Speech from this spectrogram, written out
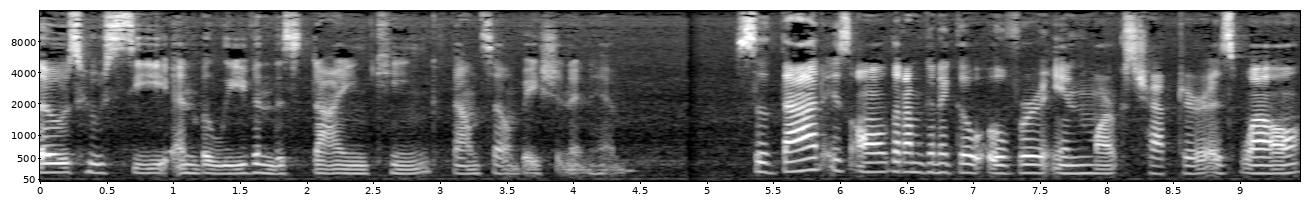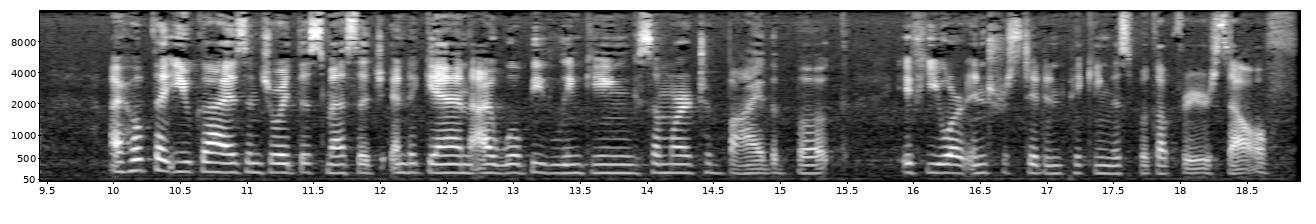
Those who see and believe in this dying king found salvation in him. So that is all that I'm going to go over in Mark's chapter as well. I hope that you guys enjoyed this message. And again, I will be linking somewhere to buy the book if you are interested in picking this book up for yourself.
